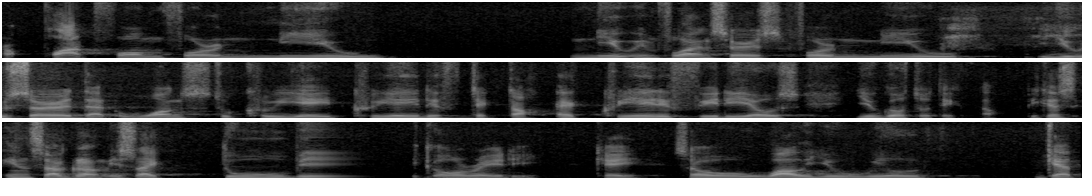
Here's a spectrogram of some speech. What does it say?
pl- platform for new new influencers for new user that wants to create creative TikTok uh, creative videos, you go to TikTok because Instagram is like too big already. Okay, so while you will get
